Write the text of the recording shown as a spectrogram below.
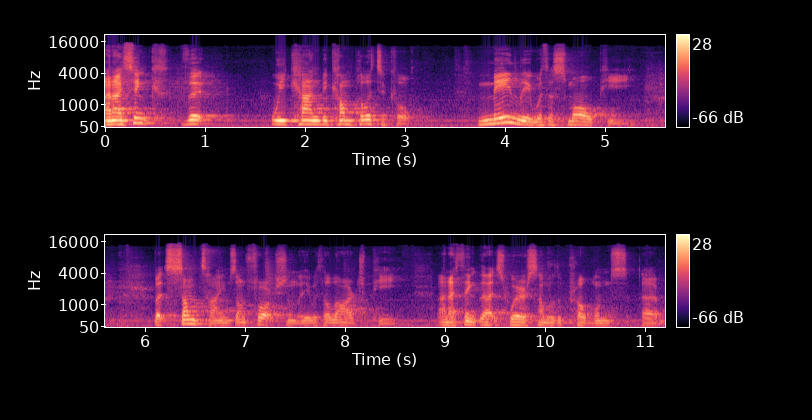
and I think that we can become political, mainly with a small p, but sometimes, unfortunately, with a large p. And I think that's where some of the problems um,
